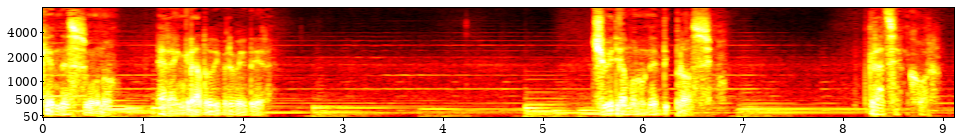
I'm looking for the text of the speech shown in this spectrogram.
che nessuno era in grado di prevedere. Ci vediamo lunedì prossimo. Grazie ancora.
